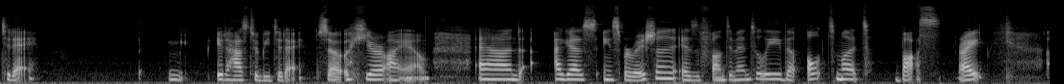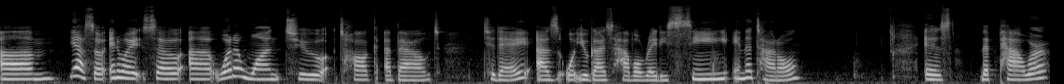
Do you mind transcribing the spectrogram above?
today. It has to be today. So here I am. And I guess inspiration is fundamentally the ultimate boss, right? Um, yeah, so anyway, so uh, what I want to talk about today, as what you guys have already seen in the title, is the power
